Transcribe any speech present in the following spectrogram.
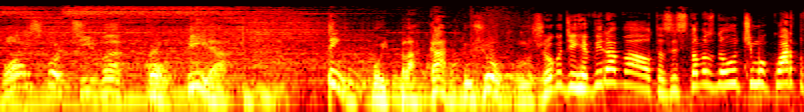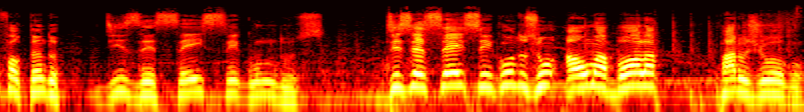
Bola Esportiva, confira. Tempo e placar do jogo. Um jogo de reviravoltas. Estamos no último quarto, faltando 16 segundos. 16 segundos um, a uma bola para o jogo.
